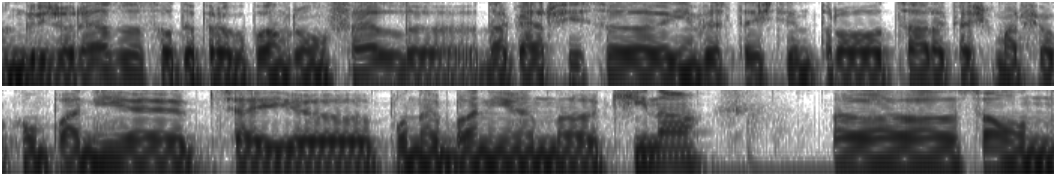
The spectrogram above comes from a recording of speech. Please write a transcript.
îngrijorează sau te preocupă în vreun fel? Dacă ar fi să investești într-o țară ca și cum ar fi o companie, ți-ai pune banii în China sau în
